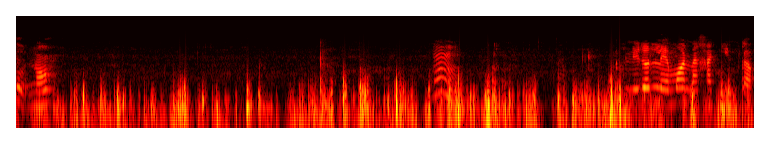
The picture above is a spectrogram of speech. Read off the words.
สุดเนาะอืมอันนี้รสเลมอนนะคะ กินกับ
